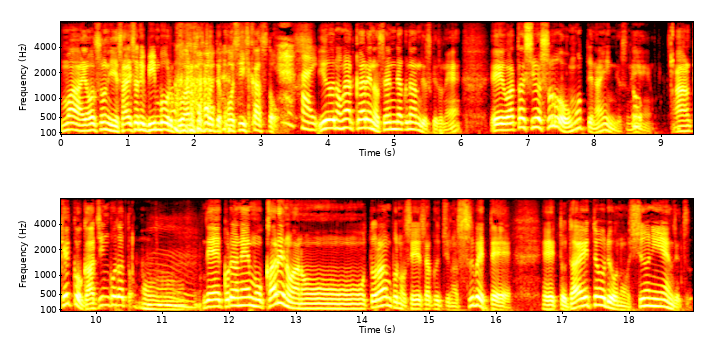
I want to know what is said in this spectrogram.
まあ要するに最初に貧乏ル食わなといて腰引かすと。はい。いうのが彼の戦略なんですけどね。えー、私はそうは思ってないんですね。あの結構ガチンコだと。で、これはね、もう彼のあの、トランプの政策っていうのはすべて、えっと、大統領の就任演説。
